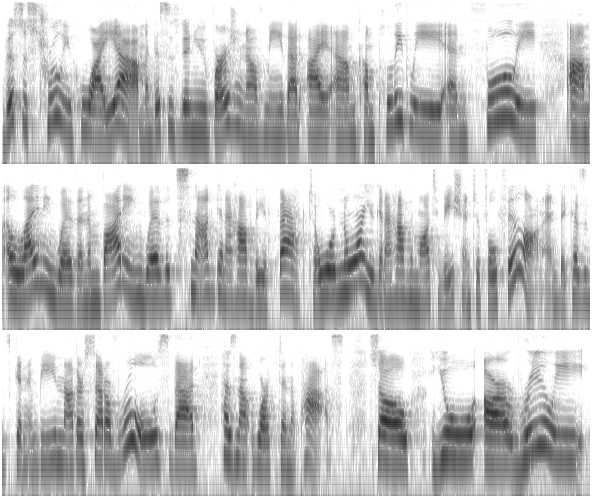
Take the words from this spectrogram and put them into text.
this is truly who I am, and this is the new version of me that I am completely and fully um, aligning with and embodying with, it's not going to have the effect, or nor you're going to have the motivation to fulfill on it because it's going to be another set of rules that has not worked in the past. So you are really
